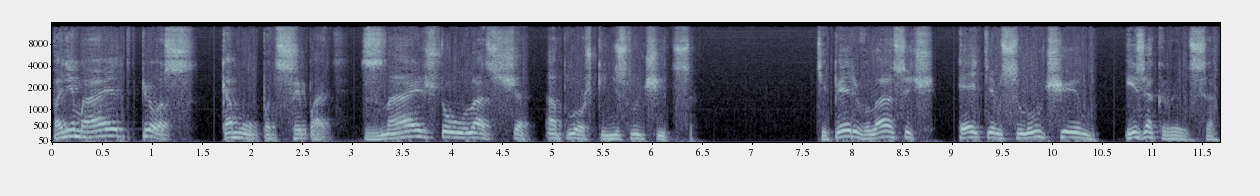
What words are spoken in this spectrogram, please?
Понимает пес, кому подсыпать. Знает, что у Власыча оплошки не случится. Теперь Власыч этим случаем и закрылся.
